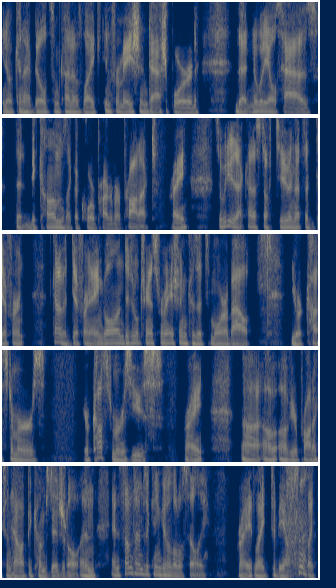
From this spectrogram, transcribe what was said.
You know, can I build some kind of like information dashboard that nobody else has that becomes like a core part of our product, right? So we do that kind of stuff too, and that's a different, kind of a different angle on digital transformation because it's more about your customers, your customers' use right uh, of, of your products and how it becomes digital and and sometimes it can get a little silly right? Like to be honest, like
